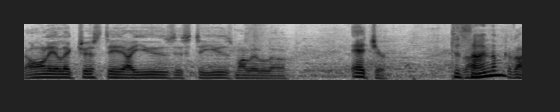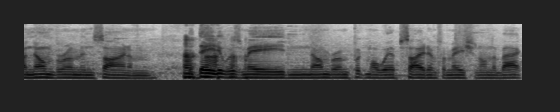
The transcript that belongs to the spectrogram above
The only electricity I use is to use my little uh, etcher. To sign I, them? Because I number them and sign them. The date it was made, and number them, put my website information on the back.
